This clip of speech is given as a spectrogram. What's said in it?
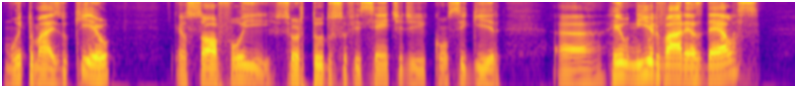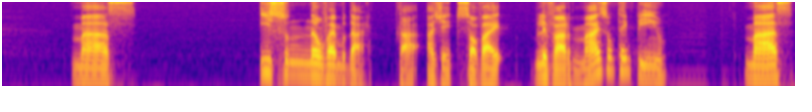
muito mais do que eu. Eu só fui sortudo o suficiente de conseguir uh, reunir várias delas, mas isso não vai mudar, tá? A gente só vai levar mais um tempinho, mas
